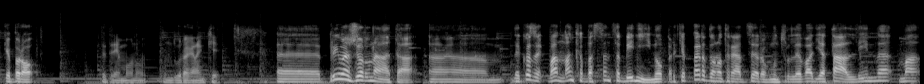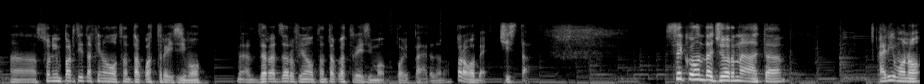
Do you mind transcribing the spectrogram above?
che però vedremo non, non dura granché. Prima giornata, uh, le cose vanno anche abbastanza benino perché perdono 3-0 contro le Vadia Tallinn, ma sono in partita fino all'84esimo. 0-0 fino all'84esimo, poi perdono. Però vabbè, ci sta. Seconda giornata, arrivano,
